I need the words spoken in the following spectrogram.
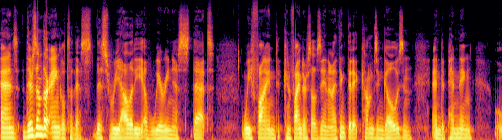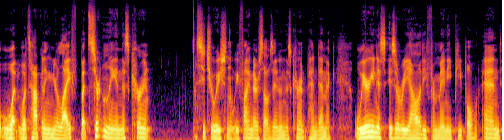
And there's another angle to this this reality of weariness that we find can find ourselves in. And i think that it comes and goes and and depending what what's happening in your life. But certainly in this current situation that we find ourselves in in this current pandemic weariness is a reality for many people. And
